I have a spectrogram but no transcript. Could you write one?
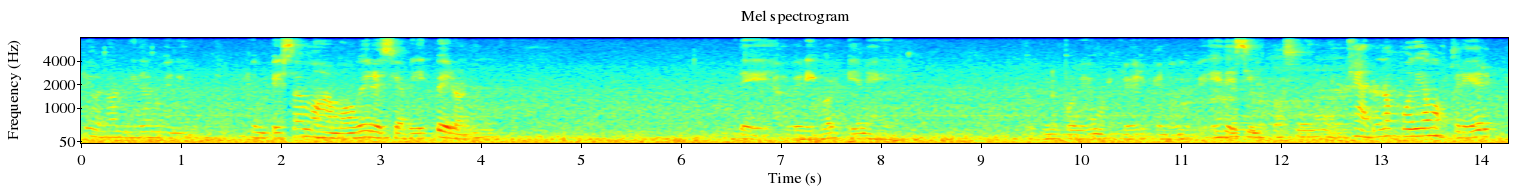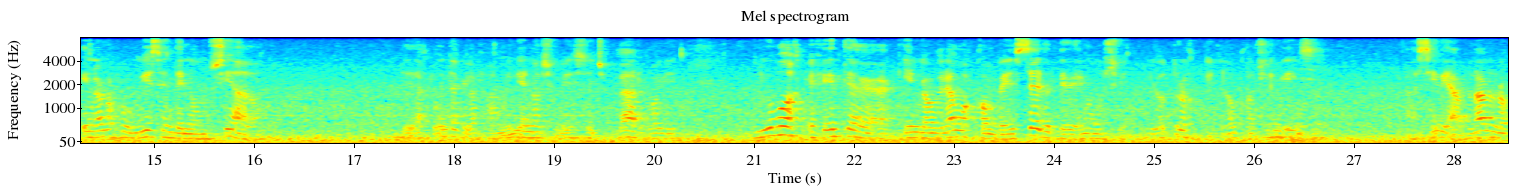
Creo no olvidarme ni que empezamos a mover ese avispero, ¿no? De averiguar quién es Porque no podíamos creer que no Es decir, claro, no podíamos creer que no nos hubiesen denunciado. Te das cuenta que la familia no se hubiese hecho cargo. Y, y hubo gente a quien logramos convencer de que denuncien y otros que no conseguimos así de hablarlos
